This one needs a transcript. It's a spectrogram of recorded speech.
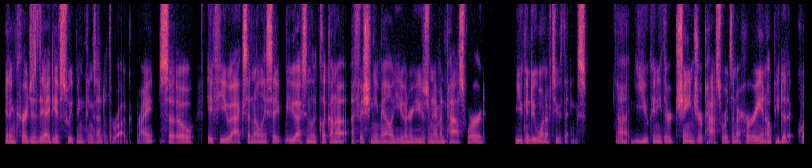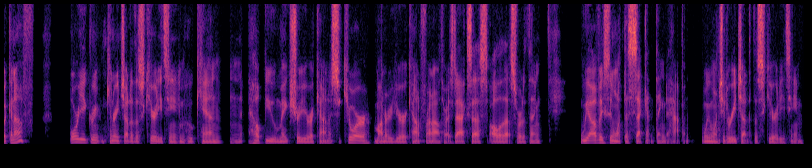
It encourages the idea of sweeping things under the rug, right? So if you accidentally say you accidentally click on a, a phishing email, you enter username and password, you can do one of two things. Uh, you can either change your passwords in a hurry and hope you did it quick enough, or you can reach out to the security team who can help you make sure your account is secure, monitor your account for unauthorized access, all of that sort of thing. We obviously want the second thing to happen. We want you to reach out to the security team.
